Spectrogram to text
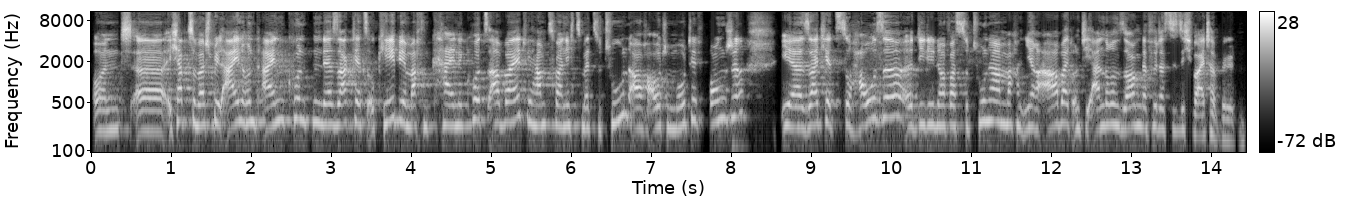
Und äh, ich habe zum Beispiel einen und einen Kunden, der sagt jetzt, okay, wir machen keine Kurzarbeit, wir haben zwar nichts mehr zu tun, auch Automotive-Branche. Ihr seid jetzt zu Hause, äh, die, die noch was zu tun haben, machen ihre Arbeit und die anderen sorgen dafür, dass sie sich weiterbilden.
